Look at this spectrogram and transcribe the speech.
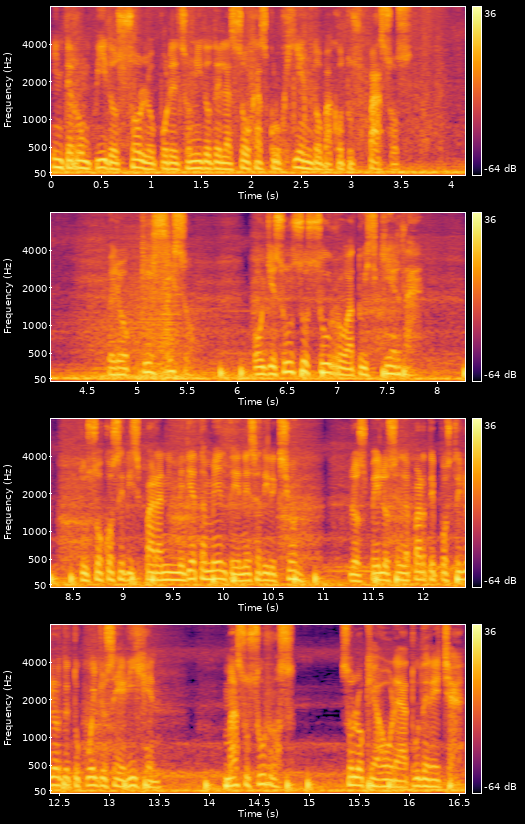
interrumpido solo por el sonido de las hojas crujiendo bajo tus pasos. Pero, ¿qué es eso? Oyes un susurro a tu izquierda. Tus ojos se disparan inmediatamente en esa dirección. Los pelos en la parte posterior de tu cuello se erigen. Más susurros, solo que ahora a tu derecha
